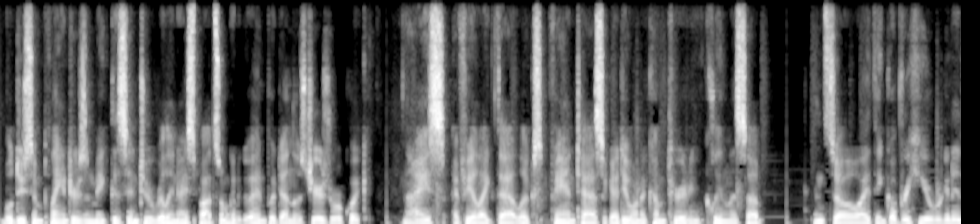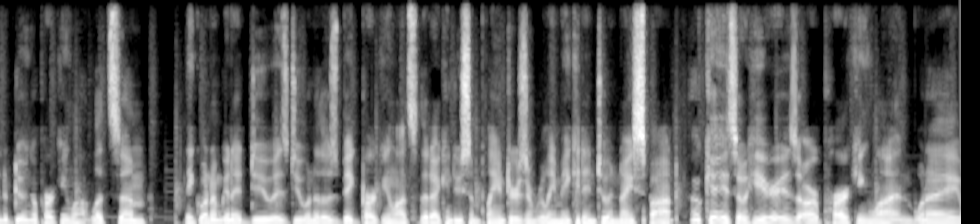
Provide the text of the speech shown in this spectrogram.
we'll do some planters and make this into a really nice spot. So I'm going to go ahead and put down those chairs real quick. Nice. I feel like that looks fantastic. I do want to come through and clean this up. And so I think over here we're going to end up doing a parking lot. Let's um I think what I'm going to do is do one of those big parking lots so that I can do some planters and really make it into a nice spot. Okay, so here is our parking lot. And what I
